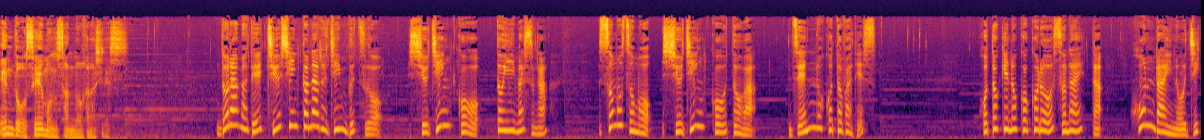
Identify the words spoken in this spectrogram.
遠藤正門さんの話です。ドラマで中心となる人物を主人公と言いますがそもそも主人公とは禅の言葉です。仏の心を備えた本来の自己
